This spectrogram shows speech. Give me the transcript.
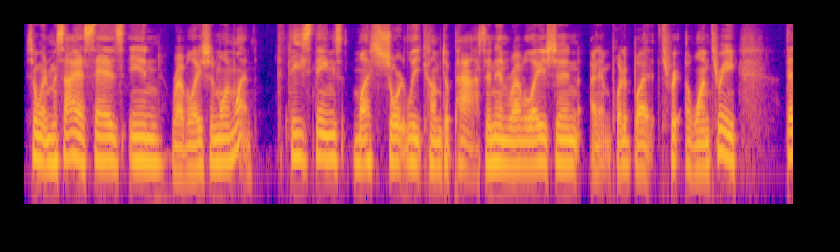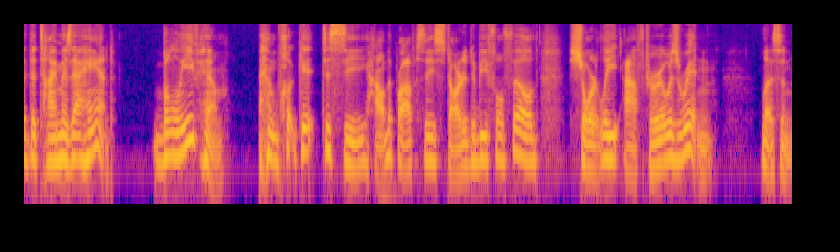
So when Messiah says in Revelation 1 1, that these things must shortly come to pass. And in Revelation, I didn't put it, but three, uh, 1 3, that the time is at hand. Believe him and look at to see how the prophecy started to be fulfilled shortly after it was written. Listen,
